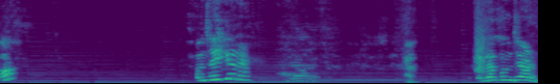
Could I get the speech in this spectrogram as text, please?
હો? સમજાઈ ગયો ને? એટલે સમજાણ.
